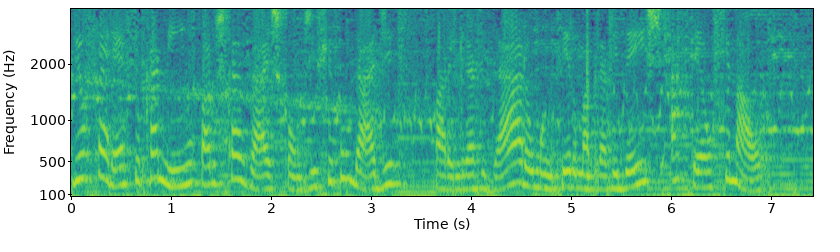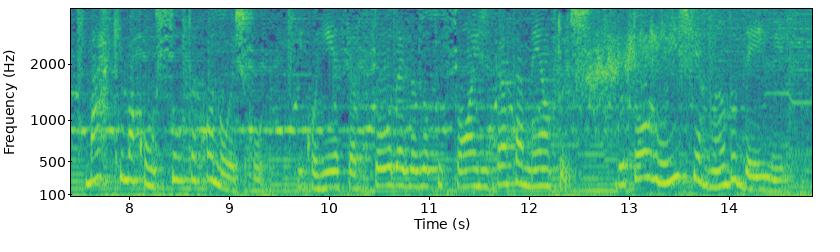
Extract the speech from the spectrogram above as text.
lhe oferece o caminho para os casais com dificuldade para engravidar ou manter uma gravidez até o final. Marque uma consulta conosco e conheça todas as opções de tratamentos. Dr. Luiz Fernando Daly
